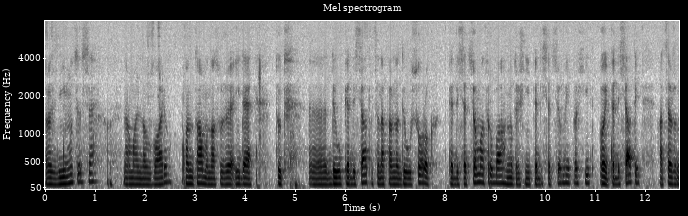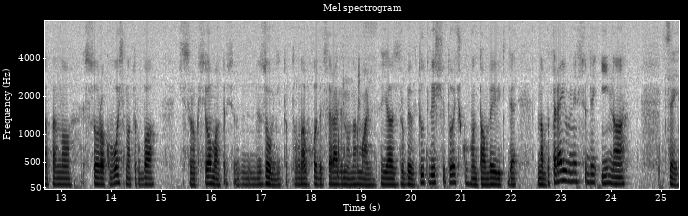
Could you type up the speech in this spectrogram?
Зараз зніму це все, нормально вварю. Вон там у нас вже йде тут е, ДУ-50, а це напевно ДУ-40, 57 труба, внутрішній 57 прохід, ой, 50, а це вже напевно 48 труба чи 47, тобто зовні, тобто вона входить всередину нормально. Я зробив тут вищу точку, вон там вивід йде на батарею вниз сюди і на цей,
